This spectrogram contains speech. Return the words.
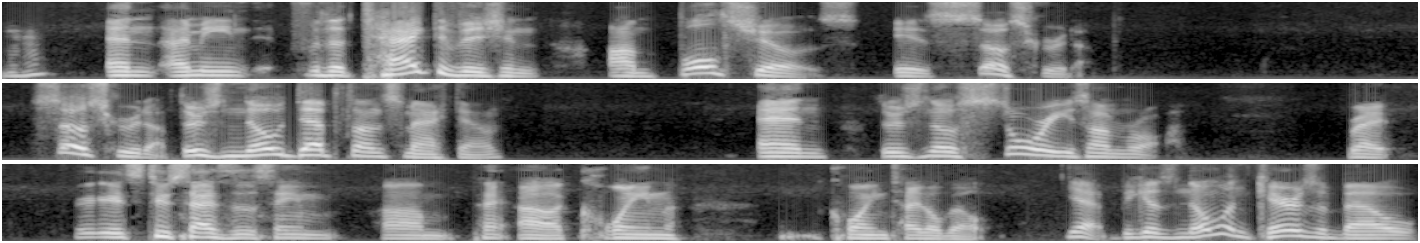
Mhm. And I mean, for the tag division on both shows is so screwed up. So screwed up. There's no depth on SmackDown, and there's no stories on Raw. right. It's two sides of the same um, uh, coin coin title belt. Yeah, because no one cares about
